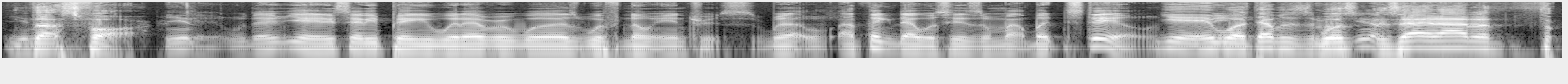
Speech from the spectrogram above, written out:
thus far. Yeah, well, they, yeah, they said he paid whatever it was with no interest. But I think that was his amount. But still, Yeah, it was. That was. his- Was is that out of th-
